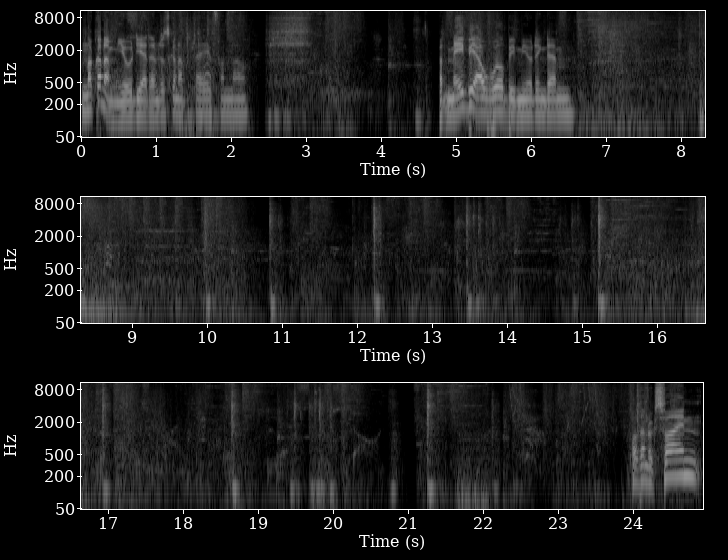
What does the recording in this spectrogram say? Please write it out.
I'm not gonna mute yet, I'm just gonna play for now. But maybe I will be muting them. Bottom looks fine,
